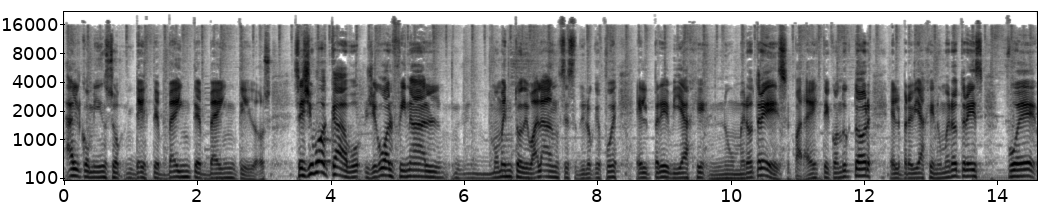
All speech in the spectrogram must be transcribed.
al comienzo de este 2022. Se llevó a cabo, llegó al final, momento de balances de lo que fue el previaje número 3. Para este conductor, el previaje número 3 fue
